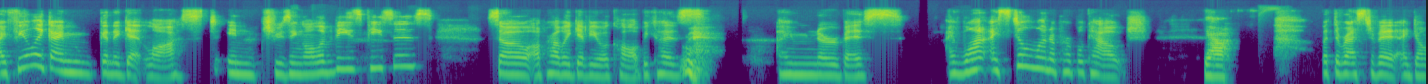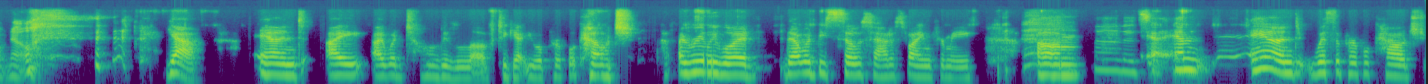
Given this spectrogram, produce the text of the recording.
I feel like I'm gonna get lost in choosing all of these pieces. So I'll probably give you a call because I'm nervous. I want I still want a purple couch, yeah. but the rest of it I don't know. Yeah. And I I would totally love to get you a purple couch. I really would. That would be so satisfying for me. Um, oh, that's so and and with the purple couch,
